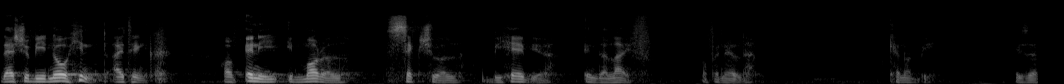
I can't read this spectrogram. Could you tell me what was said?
there should be no hint, I think, of any immoral sexual behavior in the life of an elder. Cannot be. He's a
